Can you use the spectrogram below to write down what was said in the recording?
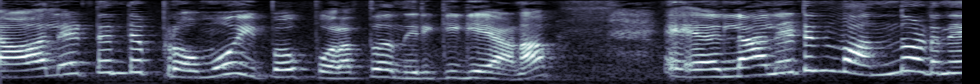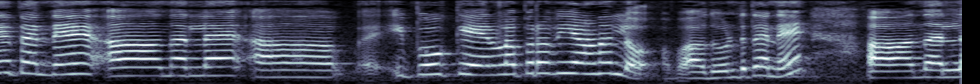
ലാലേട്ടന്റെ പ്രൊമോ ഇപ്പോൾ പുറത്തു വന്നിരിക്കുകയാണ്. ലാലേട്ടൻ വന്ന ഉടനെ തന്നെ നല്ല ഇപ്പോൾ കേരളപ്പിറവിയാണല്ലോ. അപ്പോൾ അതുകൊണ്ട് തന്നെ നല്ല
